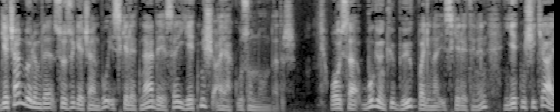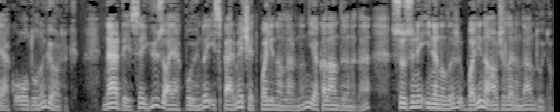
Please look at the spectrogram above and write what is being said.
Geçen bölümde sözü geçen bu iskelet neredeyse 70 ayak uzunluğundadır. Oysa bugünkü büyük balina iskeletinin 72 ayak olduğunu gördük. Neredeyse 100 ayak boyunda ispermeçet balinalarının yakalandığını da sözüne inanılır balina avcılarından duydum.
